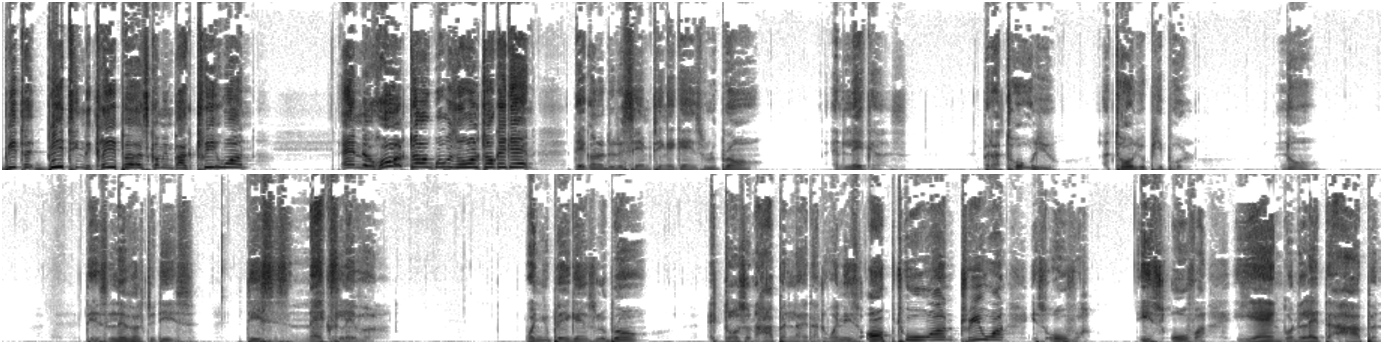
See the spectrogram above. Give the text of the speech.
Beat, beating the Clippers coming back 3-1. And the whole talk, what was the whole talk again? They're gonna do the same thing against LeBron and Lakers. But I told you, I told you people, no. There's level to this. This is next level. When you play against LeBron, it doesn't happen like that. When he's up 2 1, 3 1, it's over. It's over. He ain't gonna let that happen.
